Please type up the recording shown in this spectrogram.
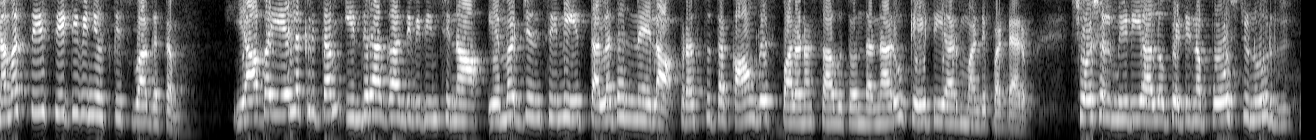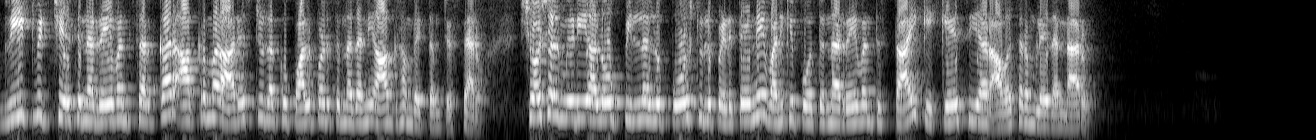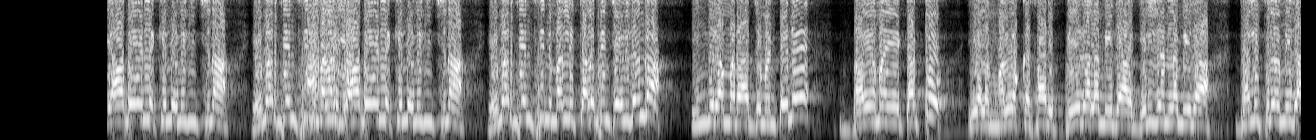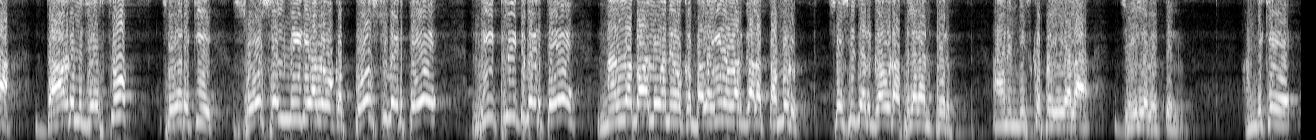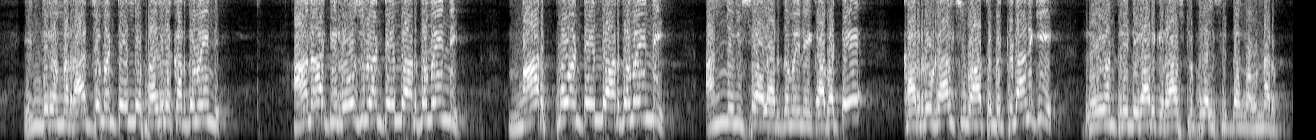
నమస్తే సిటీవీ న్యూస్కి స్వాగతం. యాభై ఏళ్ళ క్రితం ఇందిరాగాంధీ విధించిన ఎమర్జెన్సీని తలదన్నేలా ప్రస్తుత కాంగ్రెస్ పాలన సాగుతోందన్నారు కేటీఆర్ మండిపడ్డారు. సోషల్ మీడియాలో పెట్టిన పోస్టును రీట్వీట్ చేసిన రేవంత్ సర్కార్ అక్రమ అరెస్టులకు పాల్పడుతున్నదని ఆగ్రహం వ్యక్తం చేశారు. సోషల్ మీడియాలో పిల్లలు పోస్టులు పెడితేనే వణికిపోతున్న రేవంత్ స్థాయికి కేసీఆర్ అవసరం లేదన్నారు. యాభై ఏళ్ళ కింద విధించిన ఎమర్జెన్సీని మళ్ళీ యాభై ఏళ్ళ కింద విధించిన ఎమర్జెన్సీని మళ్ళీ తలపించే విధంగా ఇందిరమ్మ రాజ్యం అంటేనే భయమయ్యేటట్టు ఇవాళ మళ్ళొక్కసారి పేదల మీద గిరిజనుల మీద దళితుల మీద దాడులు చేస్తూ చివరికి సోషల్ మీడియాలో ఒక పోస్ట్ పెడితే రీట్వీట్ పెడితే నల్లబాలు అనే ఒక బలహీన వర్గాల తమ్ముడు శశిధర్ గౌడ పిల్లగాని పేరు. ఆయన తీసుకుపోయి ఇలా జైల్లో పెట్టిండ్రు. అందుకే ఇందిరమ్మ రాజ్యం అంటే ఏందో ప్రజలకు అర్థమైంది. ఆనాటి రోజులు అంటే ఏందో అర్థమైంది. మార్పు అంటే ఏందో అర్థమైంది. అన్ని విషయాలు అర్థమైనాయి కాబట్టే కర్రు గాల్చి వాత పెట్టడానికి రేవంత్ రెడ్డి గారికి రాష్ట్ర ప్రజలు సిద్ధంగా ఉన్నారు.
